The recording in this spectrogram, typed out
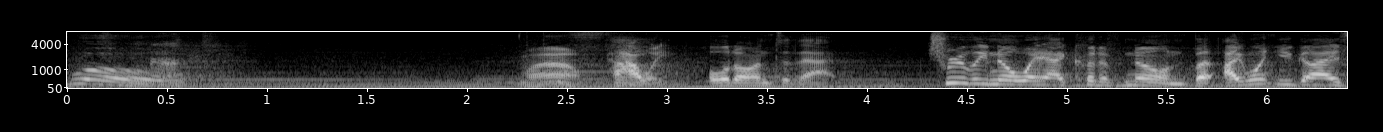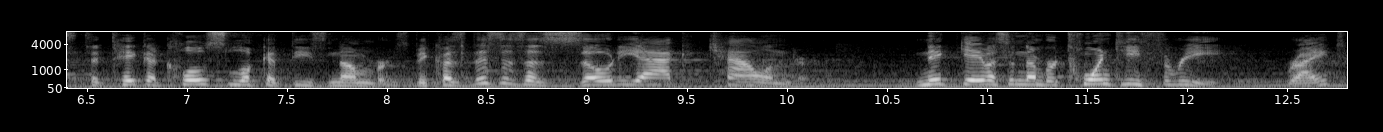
Whoa. Wow. Howie, hold on to that. Truly no way I could have known, but I want you guys to take a close look at these numbers because this is a zodiac calendar. Nick gave us a number 23, right?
